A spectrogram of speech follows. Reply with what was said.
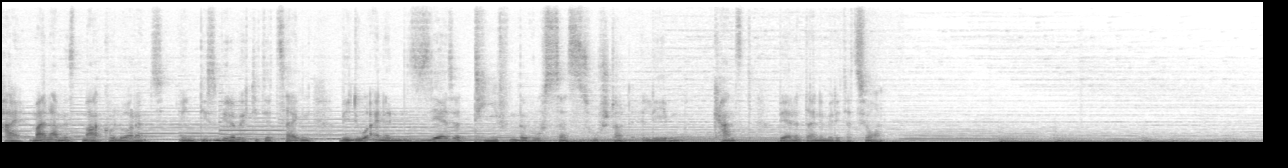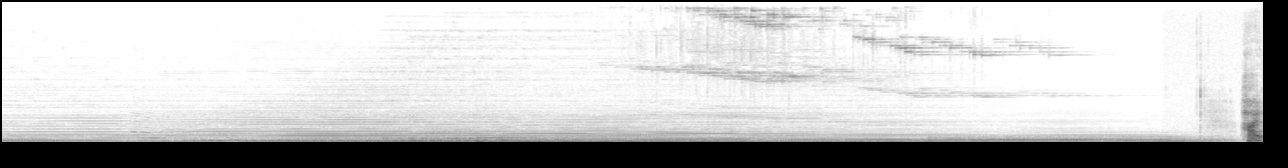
Hi, mein Name ist Marco Lorenz. In diesem Video möchte ich dir zeigen, wie du einen sehr, sehr tiefen Bewusstseinszustand erleben kannst während deiner Meditation. Hi,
